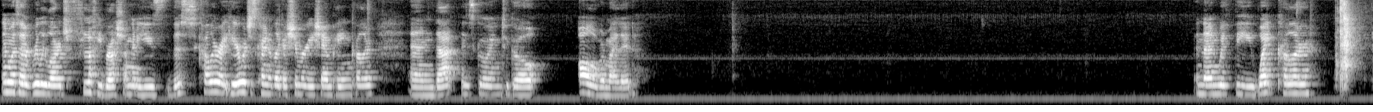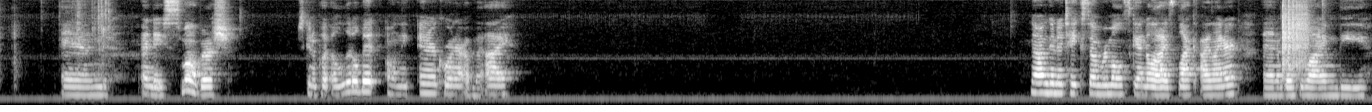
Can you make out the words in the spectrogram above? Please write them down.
Then with a really large fluffy brush, I'm going to use this color right here, which is kind of like a shimmery champagne color. And that is going to go all over my lid. And then with the white color and, and a small brush, Just gonna put a little bit on the inner corner of my eye. Now I'm going to take some Rimmel Scandaleyes black eyeliner and I'm going to line the,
